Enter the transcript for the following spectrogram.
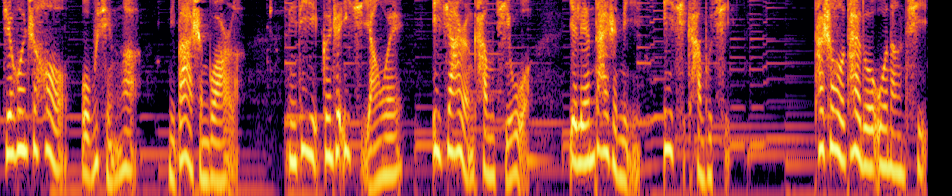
结婚之后，我不行了，你爸升官了，你弟跟着一起扬威，一家人看不起我，也连带着你一起看不起。他受了太多窝囊气。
